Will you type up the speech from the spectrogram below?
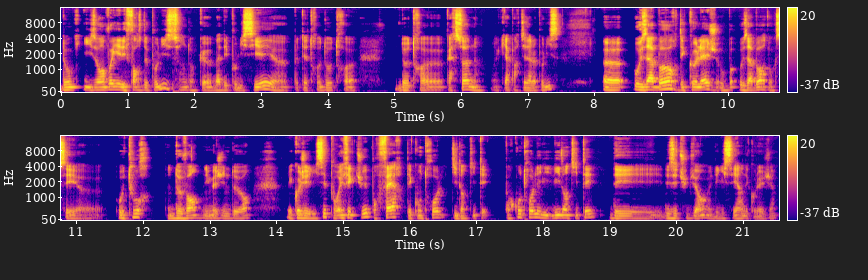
Donc ils ont envoyé les forces de police, hein, donc euh, bah, des policiers, euh, peut-être d'autres euh, personnes qui appartiennent à la police, aux abords des collèges, aux, abords, donc c'est autour, devant, on imagine devant, les collèges et lycées, pour effectuer, pour faire des contrôles d'identité, pour contrôler l'identité des, des étudiants, des lycéens, des collégiens.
